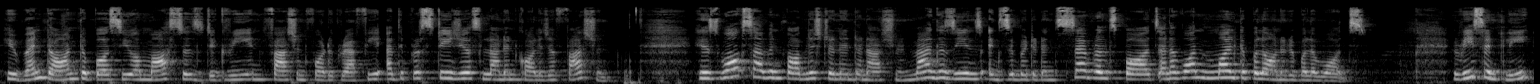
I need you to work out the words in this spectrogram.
He went on to pursue a master's degree in fashion photography at the prestigious London College of Fashion. His works have been published in international magazines, exhibited in several spots, and have won multiple honorable awards. Recently,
